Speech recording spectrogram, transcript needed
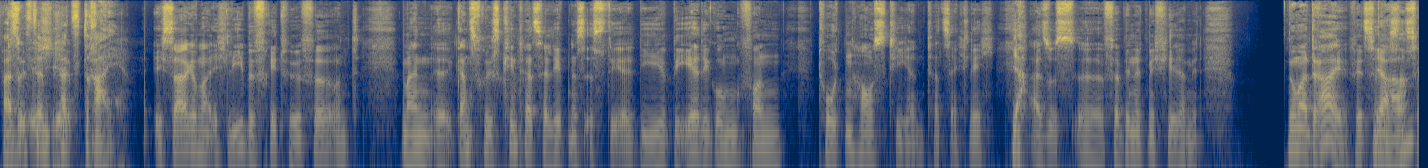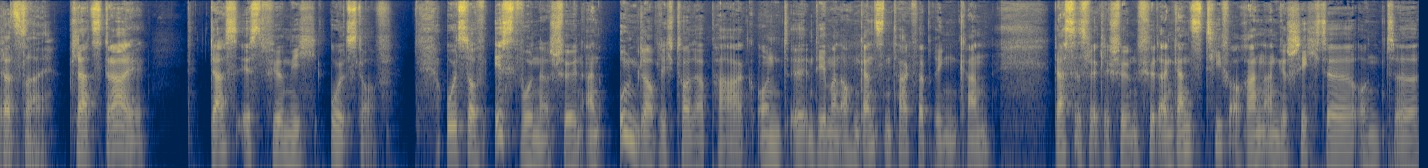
Was also ist denn ich, Platz 3? Ich sage mal, ich liebe Friedhöfe und mein äh, ganz frühes Kindheitserlebnis ist die, die Beerdigung von toten Haustieren tatsächlich. Ja. Also es äh, verbindet mich viel damit. Nummer drei, willst du ja, wissen? Ja, Platz drei. Platz drei das ist für mich Ohlsdorf. Ohlsdorf ist wunderschön, ein unglaublich toller Park und äh, in dem man auch einen ganzen Tag verbringen kann. Das ist wirklich schön und führt einen ganz tief auch ran an Geschichte und äh,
